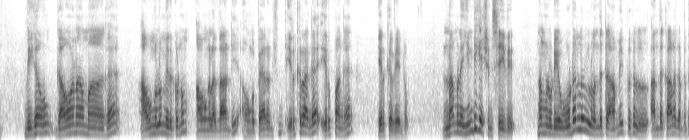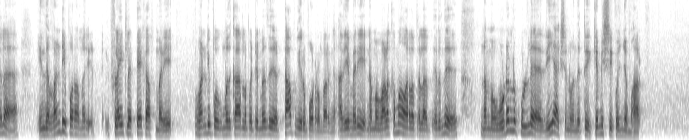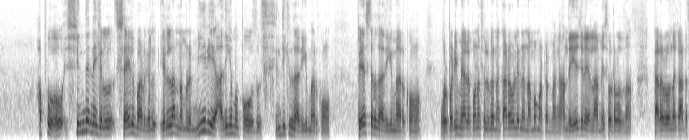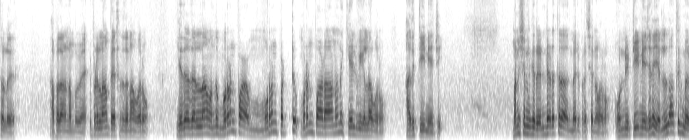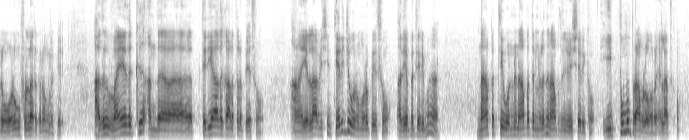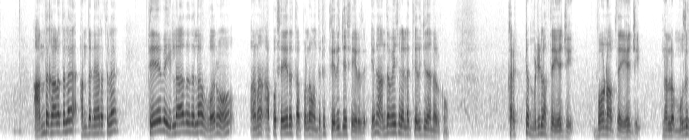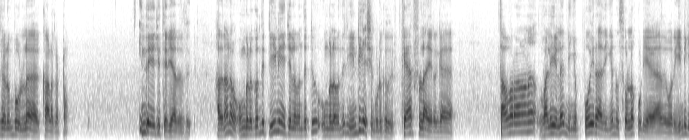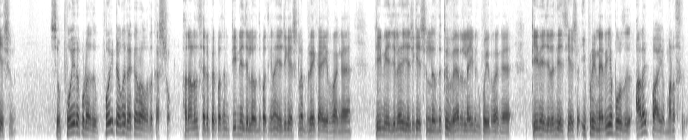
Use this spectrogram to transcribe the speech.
மிகவும் கவனமாக அவங்களும் இருக்கணும் அவங்கள தாண்டி அவங்க பேரண்ட்ஸும் இருக்கிறாங்க இருப்பாங்க இருக்க வேண்டும். நம்மளை இண்டிகேஷன் செய்து நம்மளுடைய உடலில் வந்துட்டு அமைப்புகள் அந்த காலகட்டத்தில் இந்த வண்டி போகிற மாதிரி ஃப்ளைட்டில் டேக் ஆஃப் மாதிரி வண்டி போகும்போது காரில் போய்ட்டு போது டாப் கீர் போடுறோம் பாருங்கள் அதே மாதிரி நம்ம வழக்கமாக வர்றதுல இருந்து நம்ம உடலுக்குள்ள ரியாக்ஷன் வந்துட்டு கெமிஸ்ட்ரி கொஞ்சம் மாறும். அப்போது சிந்தனைகள் செயல்பாடுகள் எல்லாம் நம்மளை மீறி அதிகமாக போகுது. சிந்திக்கிறது அதிகமாக இருக்கும். பேசுகிறது அதிகமாக இருக்கும். ஒரு படி மேலே போனால் சில பேர் நான் கடவுளே நான் நம்ப மாட்டேன்பாங்க. அந்த ஏஜில் எல்லாமே சொல்கிறது தான் கடவுள் வந்தால் காட்ட சொல்லு. அப்போ தான் நம்புவேன். இப்படிலாம் பேசுகிறதெல்லாம் வரும். எதெல்லாம் வந்து முரண்பா முரண்பட்டு முரண்பாடான கேள்விகள்லாம் வரும். அது டீனேஜ் மனுஷனுக்கு ரெண்டு இடத்துல அது மாதிரி பிரச்சனை வரும். ஒன்று டீனேஜில் எல்லாத்துக்குமே வரும். ஒழுங்கு ஃபுல்லாக இருக்கிறவங்களுக்கு. அது வயதுக்கு அந்த தெரியாத காலத்தில் பேசுவோம். ஆனால் எல்லா விஷயம் தெரிஞ்சு ஒரு முறை பேசுவோம். அது எப்போ தெரியுமா? நாற்பத்தி ஒன்று நாற்பத்தி ரெண்டுலேருந்து நாற்பத்தஞ்சு வயசு வரைக்கும். இப்பவும் ப்ராப்ளம் வரும் எல்லாத்துக்கும். அந்த காலத்தில் அந்த நேரத்தில் தேவை இல்லாததெல்லாம் வரும். ஆனால் அப்போ செய்கிற தப்பெல்லாம் வந்துட்டு தெரிஞ்சே செய்கிறது ஏன்னா அந்த வயசில் எல்லாம் தெரிஞ்சு தானே இருக்கும் கரெக்டாக middle of the age bone of the age நல்ல முதுகெலும்பு உள்ள காலகட்டம். இந்த ஏஜ் தெரியாதது. அதனால் உங்களுக்கு வந்து டீனேஜில் வந்துட்டு உங்களை வந்துட்டு இண்டிகேஷன் கொடுக்குது. கேர்ஃபுல்லாக இருங்க. தவறான வழியில் நீங்கள் போயிடாதீங்கன்னு சொல்லக்கூடிய அது ஒரு இண்டிகேஷன் ஸோ போயிடக்கூடாது போயிட்டவங்க ரெக்கவர் ஆகிறது கஷ்டம். அதனால தான் சில பேர் பார்த்தீங்கன்னா டீனேஜில் வந்து பார்த்திங்கன்னா எஜுகேஷனில் பிரேக் ஆகிடுறாங்க டீனேஜில் எஜுகேஷனில் இருந்துட்டு வேறு லைனுக்கு போயிடுறாங்க. டீனேஜ்லேருந்து எஜுகேஷன் இப்படி நிறைய போகுது. அலைப்பாயம் மனசு.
